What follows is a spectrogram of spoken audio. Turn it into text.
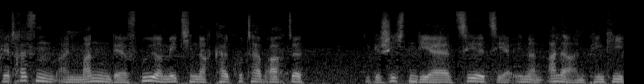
Wir treffen einen Mann, der früher Mädchen nach Kalkutta brachte. Die Geschichten, die er erzählt, sie erinnern alle an Pinky.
